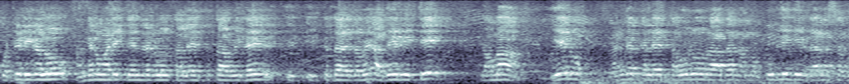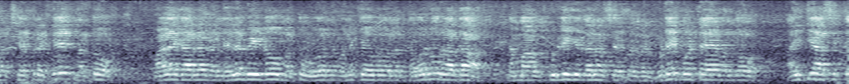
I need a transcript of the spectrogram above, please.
ಕೊಠಡಿಗಳು, ಅಂಗನವಾಡಿ ಕೇಂದ್ರಗಳು ತಲೆ ಎತ್ತುತ್ತಾವಿದೆ ಇ- ಎತ್ತುತ್ತಾ ಇದ್ದಾವೆ. ಅದೇ ರೀತಿ ನಮ್ಮ ಏನು ರಂಗಕಲೆ ತವರೂರಾದ ನಮ್ಮ ಕೂಡ್ಲಿಗಿ ವಿಧಾನಸಭಾ ಕ್ಷೇತ್ರಕ್ಕೆ ಮತ್ತು ಮಳೆಗಾರರ ನೆಲಬೀಡು ಮತ್ತು ಒನ- ಒನಕೆ ಹೋಗುವ ತವರೂರಾದ ನಮ್ಮ ಕೂಡ್ಲಿಗಿ ವಿಧಾನಸಭಾ ಗುಡೇಕೋಟೆ ಒಂದು ಐತಿಹಾಸಿಕ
